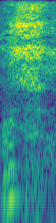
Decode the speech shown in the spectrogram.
Yeah.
